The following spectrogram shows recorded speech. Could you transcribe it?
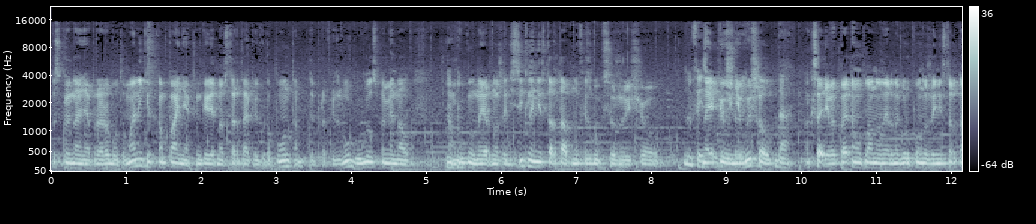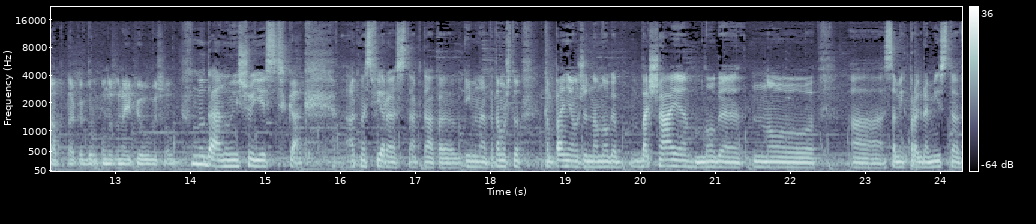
воспоминания про работу в маленьких компаниях, конкретно в стартапе Groupon, там ты про Facebook, Google вспоминал. Там uh-huh. Google, наверное, уже действительно не стартап, но Facebook все же еще ну, на IPO еще... не вышел. Да. А, кстати, вот по этому плану, наверное, Groupon уже не стартап, так как Groupon уже на IPO вышел. Ну да, ну еще есть как атмосфера стартапа, именно потому что компания уже намного большая, много, но а, самих программистов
